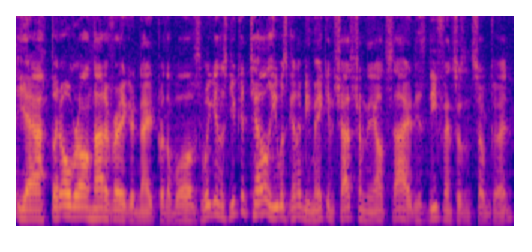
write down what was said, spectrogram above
yeah, but overall, not a very good night for the Wolves. Wiggins, you could tell he was going to be making shots from the outside. His defense wasn't so good,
